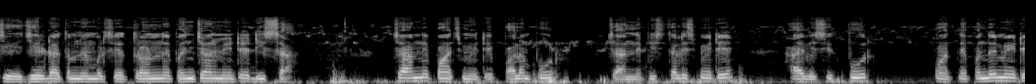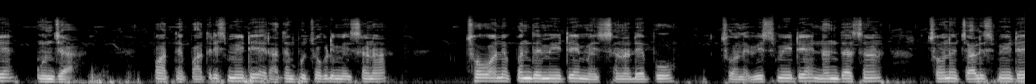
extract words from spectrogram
જે જેરડા તમને મળશે ત્રણ ને પંચાવન મિનિટે ડીસા. ચાર ને પાંચ મિનિટે પાલનપુર ચાર ને પિસ્તાલીસ મિનિટે હાઈવે સિદ્ધપુર પાંચ ને પંદર મિનિટે ઊંઝા પાંચ ને પાંત્રીસ મિનિટે રાધનપુર ચોકડી મહેસાણા છ અને પંદર મિનિટે મહેસાણા ડેપો છ ને વીસ મિનિટે નંદાસણ છ ને ચાલીસ મિનિટે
